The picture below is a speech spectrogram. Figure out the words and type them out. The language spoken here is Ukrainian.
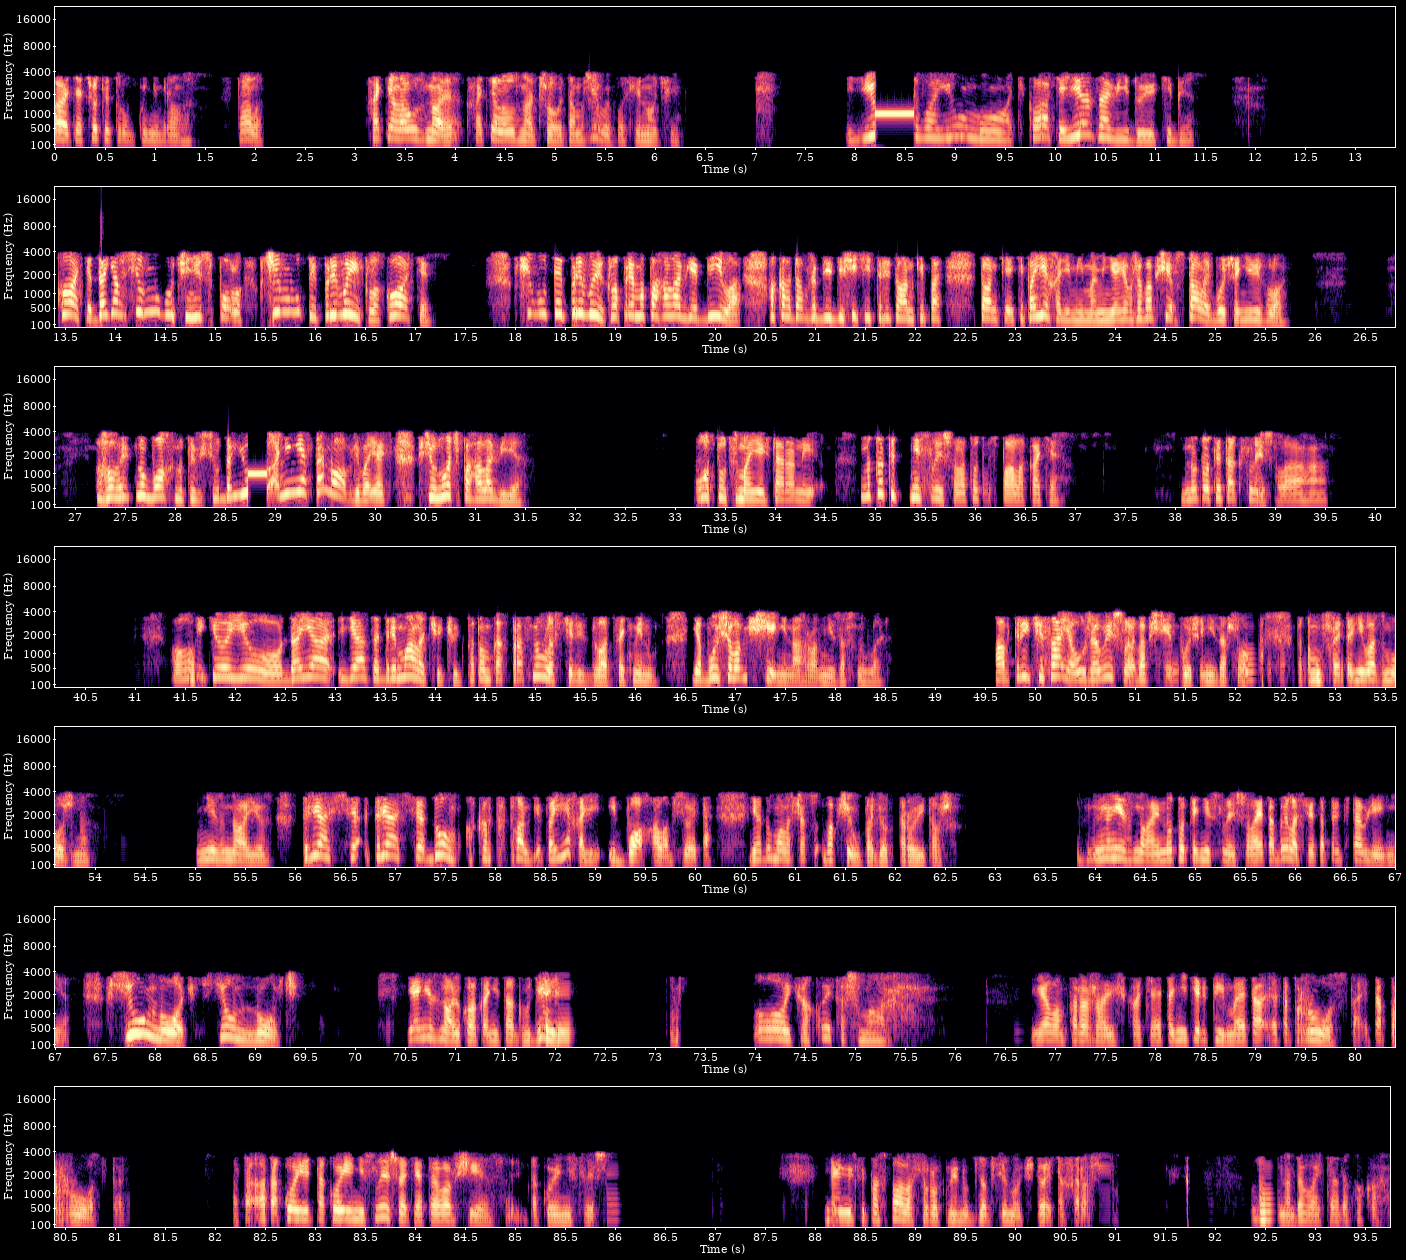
Катя, что ты трубку не брала? Спала? Хотела узнать, хотела узнать, что вы там живы после ночи. Ё твою мать, Катя, я завидую тебе. Катя, да я всю ночь не спала. К чему ты привыкла, Катя? К чему ты привыкла? Прямо по голове била. А когда уже без десяти три танки, по- танки эти поехали мимо меня, я уже вообще встала и больше не легла. Говорит, ну бахнуты все. Да ё... Они не останавливаясь всю ночь по голове. Вот тут с моей стороны. Ну, то ты не слышала, то ты спала, Катя. Ну, то ты так слышала, ага. Ой-ой-ой, да я, я задремала чуть-чуть, потом как проснулась через 20 минут, я больше вообще ни на грамм не заснула. А в три часа я уже вышла и вообще больше не зашла, потому что это невозможно. Не знаю. Трясся, трясся дом, а как танки поехали и бахало все это. Я думала, сейчас вообще упадет второй этаж. Ну, не знаю, но то ты не слышала. Это было все это представление. Всю ночь, всю ночь. Я не знаю, как они так гудели. Ой, какой кошмар. Я вам поражаюсь, Катя. Это нетерпимо. Это, это просто. Это просто. А, а такое, такое не слышать, это вообще такое не слышать. Я если поспала 40 минут за всю ночь, то это хорошо. Ладно, давай тогда пока.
